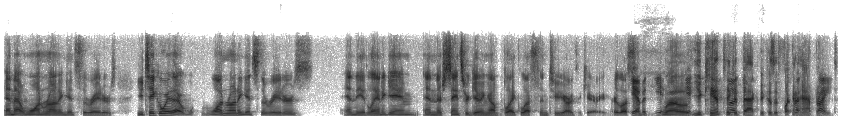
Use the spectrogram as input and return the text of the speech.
And that one run against the Raiders. You take away that w- one run against the Raiders and the Atlanta game, and their Saints are giving up like less than two yards a carry or less. Yeah, than, but yeah, well, yeah, you can't take but- it back because it fucking Right, happened. right.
